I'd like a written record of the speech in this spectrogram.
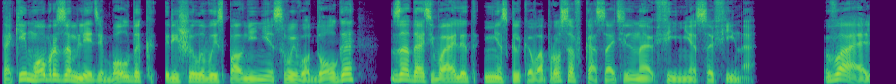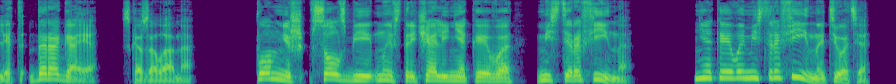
Таким образом, леди Болдок решила в исполнении своего долга задать Вайлет несколько вопросов касательно Финиаса Фина. «Вайлет, дорогая», — сказала она, «помнишь, в Солсби мы встречали некоего мистера Фина?» «Некоего мистера Фина, тетя.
